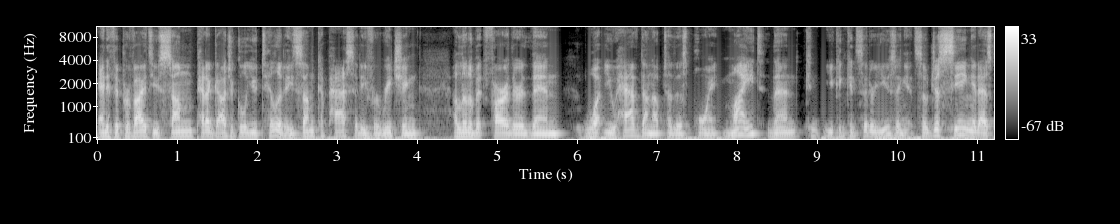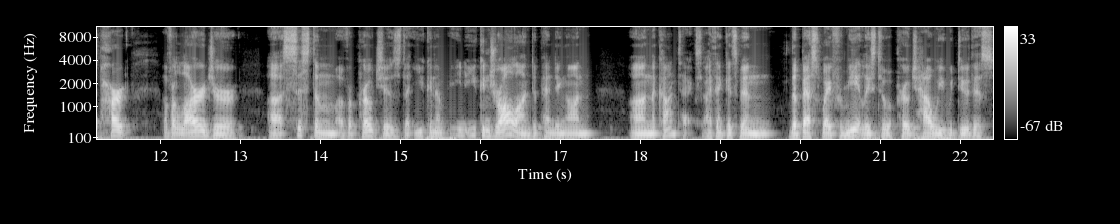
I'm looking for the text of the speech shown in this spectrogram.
And if it provides you some pedagogical utility, some capacity for reaching a little bit farther than what you have done up to this point might, then you can consider using it. So just seeing it as part of a larger uh, system of approaches that you can um, you can draw on depending on on the context. I think it's been the best way for me, at least, to approach how we would do this,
